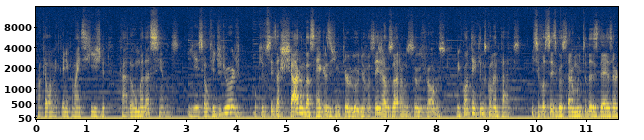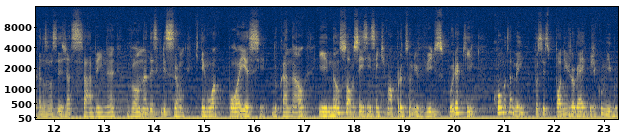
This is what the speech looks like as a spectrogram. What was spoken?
com aquela mecânica mais rígida cada uma das cenas. E esse é o vídeo de hoje. O que vocês acharam das regras de interlúdio? Vocês já usaram nos seus jogos? Me contem aqui nos comentários. E se vocês gostaram muito das ideias arcanas, vocês já sabem, né? Vão na descrição que tem o apoia-se do canal e não só vocês incentivam a produção de vídeos por aqui, como também vocês podem jogar RPG comigo.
